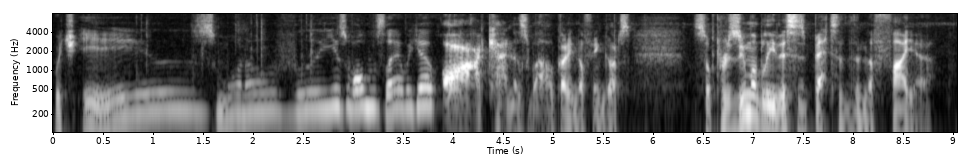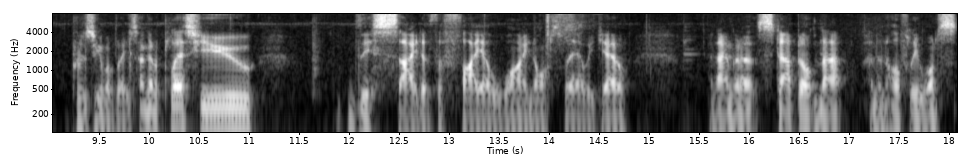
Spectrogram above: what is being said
which is one of these ones. There we go. Oh, I can as well. Got enough ingots. So presumably this is better than the fire, presumably. So I'm going to place you this side of the fire. Why not? There we go. And I'm going to start building that, and then hopefully once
